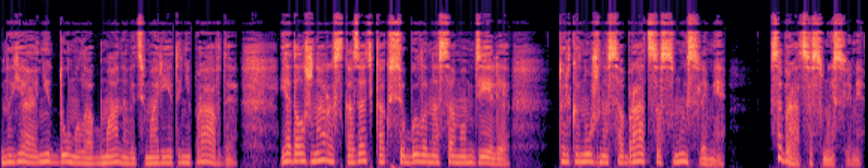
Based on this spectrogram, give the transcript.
Но я не думала обманывать Мари, это неправда. Я должна рассказать, как все было на самом деле — только нужно собраться с мыслями, собраться с мыслями.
